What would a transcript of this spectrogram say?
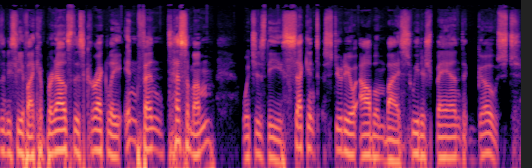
let me see if I can pronounce this correctly, Infinitesimum, which is the second studio album by Swedish band Ghost.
